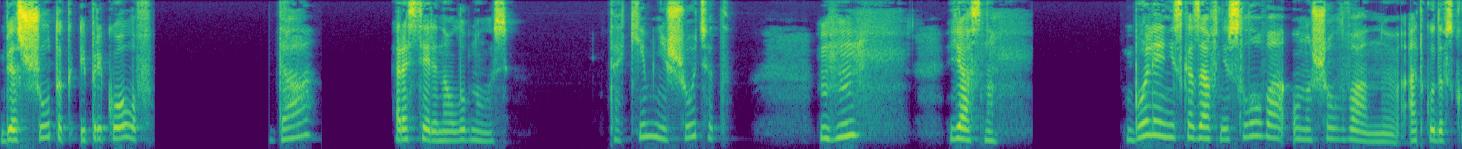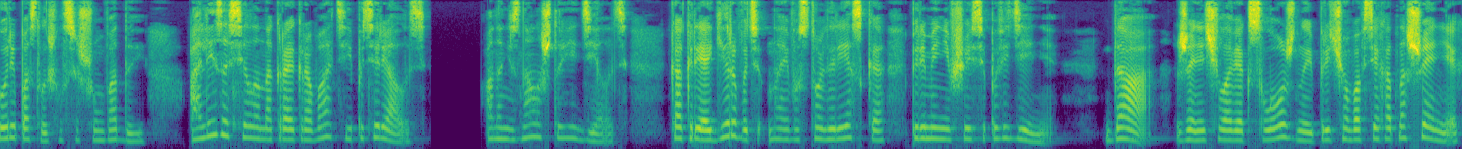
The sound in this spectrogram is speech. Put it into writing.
«Без шуток и приколов?» «Да», — растерянно улыбнулась. «Таким не шутят». «Угу, ясно». Более не сказав ни слова, он ушел в ванную, откуда вскоре послышался шум воды, а Лиза села на край кровати и потерялась. Она не знала, что ей делать, как реагировать на его столь резко переменившееся поведение. Да, Женя человек сложный, причем во всех отношениях,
